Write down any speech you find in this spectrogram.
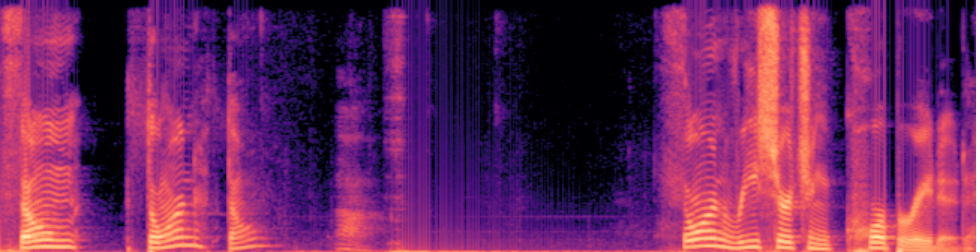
Thome, Thorn, Thorn, oh. Thorne Research Incorporated.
